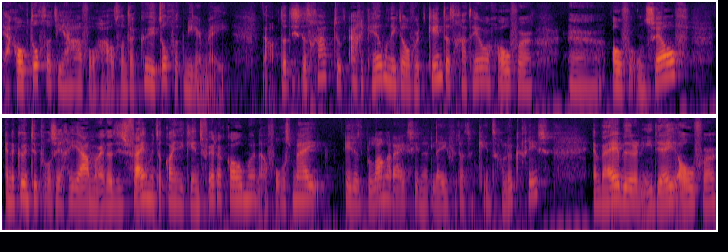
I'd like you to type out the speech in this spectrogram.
ja, ik hoop toch dat hij HAVO haalt, want daar kun je toch wat meer mee. Nou, dat, is, dat gaat natuurlijk eigenlijk helemaal niet over het kind. Dat gaat heel erg over, uh, over onszelf. En dan kun je natuurlijk wel zeggen, ja, maar dat is fijn, want dan kan je kind verder komen. Nou, volgens mij is het belangrijkste in het leven dat een kind gelukkig is. En wij hebben er een idee over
